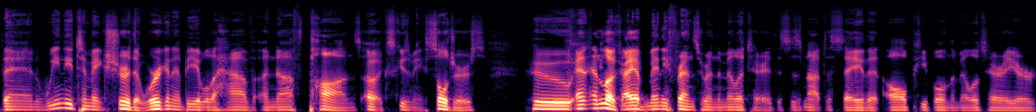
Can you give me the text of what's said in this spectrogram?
then we need to make sure that we're going to be able to have enough pawns, oh, excuse me, soldiers who and, and look, I have many friends who are in the military. This is not to say that all people in the military are,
